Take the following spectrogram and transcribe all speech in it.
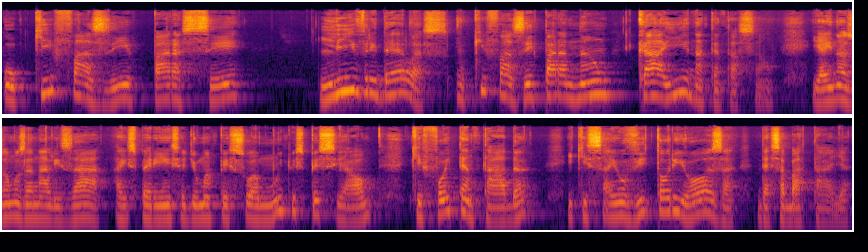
o que fazer para ser livre delas. O que fazer para não cair na tentação? E aí nós vamos analisar a experiência de uma pessoa muito especial que foi tentada e que saiu vitoriosa dessa batalha.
